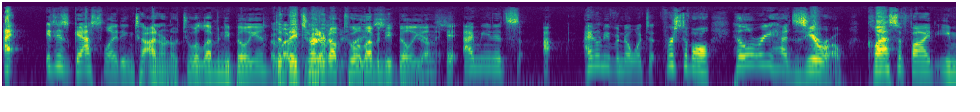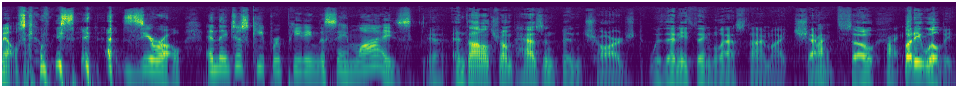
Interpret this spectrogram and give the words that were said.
I, it is gaslighting to I don't know to 11 billion. Did they 11 turn it yeah, up to degrees. 11 billion? Yes. It- I mean, it's. I, I don't even know what to. First of all, Hillary had zero classified emails. Can we say that zero? And they just keep repeating the same lies. Yeah, and Donald Trump hasn't been charged with anything last time I checked. Right. So, Right. but he will be.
